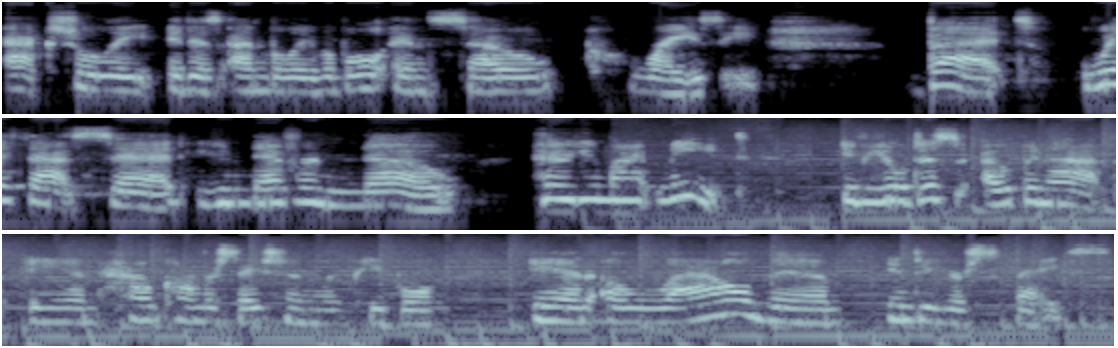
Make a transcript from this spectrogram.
actually it is unbelievable and so crazy. But with that said, you never know who you might meet if you'll just open up and have conversation with people and allow them into your space.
